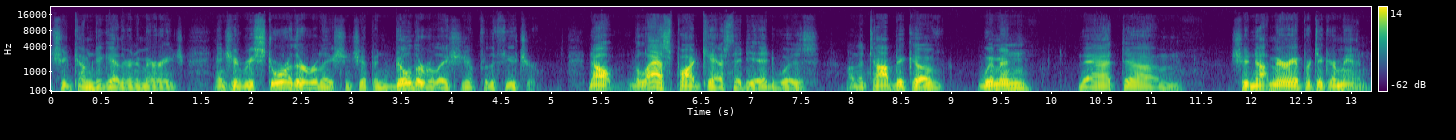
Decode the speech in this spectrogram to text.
should come together in a marriage and should restore their relationship and build a relationship for the future. Now, the last podcast I did was on the topic of women that um, should not marry a particular man.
